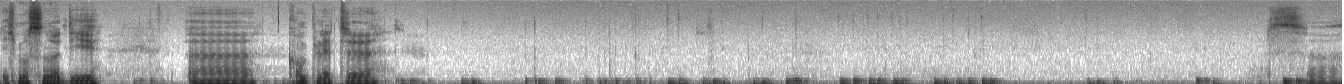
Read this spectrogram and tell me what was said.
ich muss nur die äh, komplette. So.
